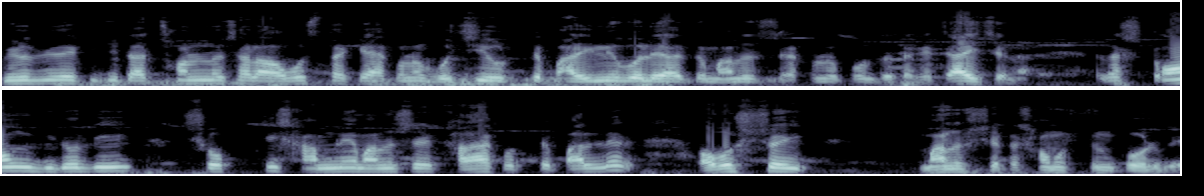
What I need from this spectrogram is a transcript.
বিরোধীদের কিছুটা ছন্ন ছাড়া অবস্থাকে এখনও গছিয়ে উঠতে পারিনি বলে হয়তো মানুষ এখনও পর্যন্ত তাকে চাইছে না। একটা স্ট্রং বিরোধী শক্তি সামনে মানুষের খাড়া করতে পারলে অবশ্যই মানুষ সেটা সমর্থন করবে।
